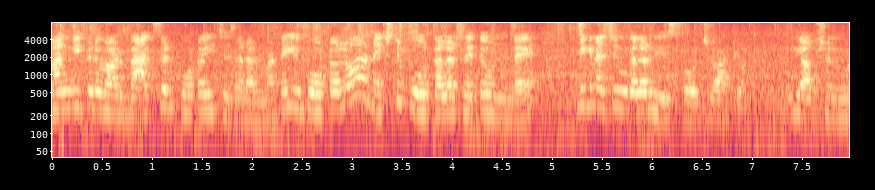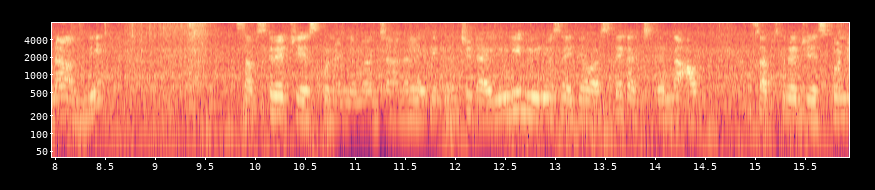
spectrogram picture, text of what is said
మనకి ఇక్కడ వాడు బ్యాక్ సైడ్ ఫోటో ఇచ్చేసాడు అనమాట ఈ ఫోటోలో నెక్స్ట్ ఫోర్ కలర్స్ అయితే ఉంటాయి. మీకు నచ్చిన కలర్ తీసుకోవచ్చు. అట్లా ఈ ఆప్షన్ కూడా ఉంది. సబ్స్క్రైబ్ చేసుకోండి మన ఛానల్ అయితే. ఇక్కడ నుంచి డైలీ వీడియోస్ అయితే వస్తే ఖచ్చితంగా సబ్స్క్రైబ్ చేసుకోండి.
